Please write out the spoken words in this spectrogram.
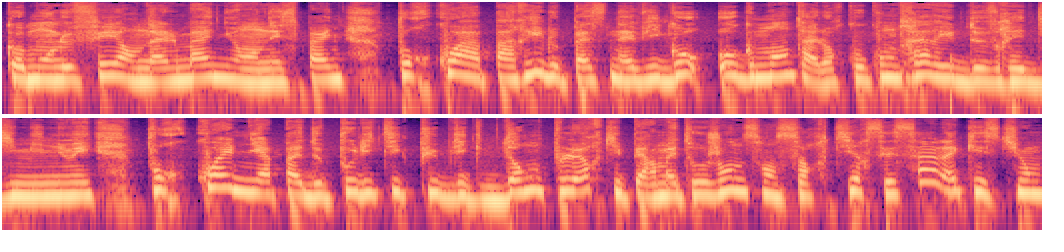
comme on le fait en Allemagne ou en Espagne? Pourquoi à Paris le pass Navigo augmente alors qu'au contraire il devrait diminuer? Pourquoi il n'y a pas de politique publique d'ampleur qui permette aux gens de s'en sortir? C'est ça la question.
